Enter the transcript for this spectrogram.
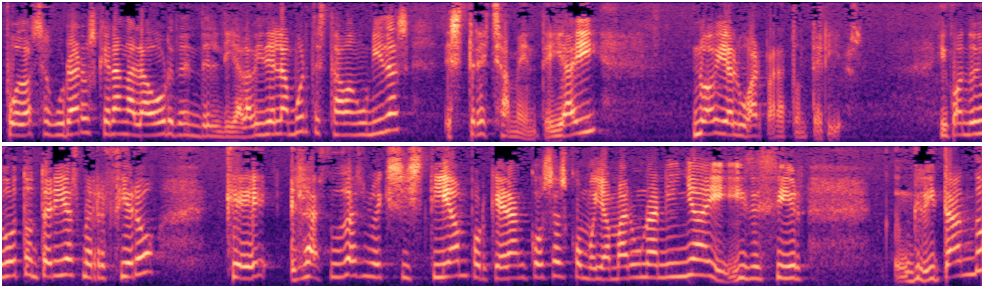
puedo aseguraros que eran a la orden del día. La vida y la muerte estaban unidas estrechamente y ahí no había lugar para tonterías. Y cuando digo tonterías me refiero que las dudas no existían porque eran cosas como llamar a una niña y, decir gritando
